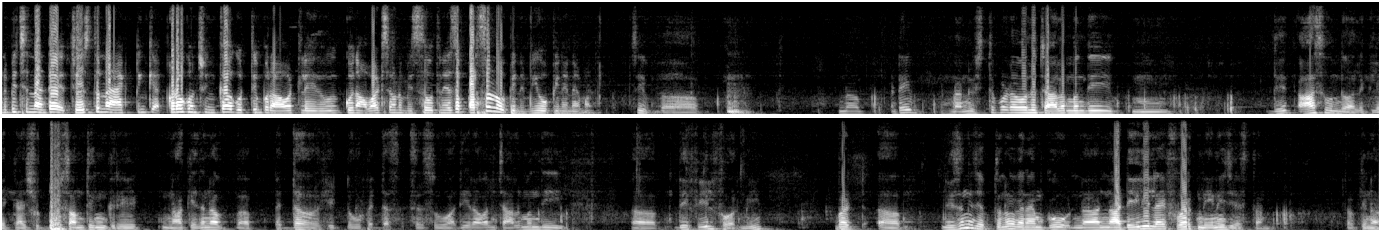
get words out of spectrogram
అనిపించింది? అంటే చేస్తున్న యాక్టింగ్కి ఎక్కడో కొంచెం ఇంకా గుర్తింపు రావట్లేదు కొన్ని అవార్డ్స్ ఏమైనా మిస్ అవుతున్నాయి యాజ్ పర్సనల్ ఒపీనియన్ మీ ఒపీనియన్ ఏమన్నా? Uh, నా అంటే నన్ను ఇష్టపడే వాళ్ళు చాలామంది ఆశ ఉంది వాళ్ళకి. Like I should do something great నాకు ఏదైనా uh, పెద్ద హిట్ పెద్ద సక్సెస్ అది రావాలని చాలామంది they feel for me but నిజంగా చెప్తున్నా వెన్ ఐమ్ గో నా నా డైలీ లైఫ్ వర్క్ నేనే చేస్తాను. ఓకేనా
